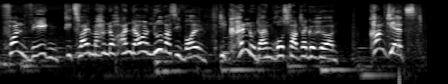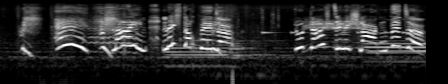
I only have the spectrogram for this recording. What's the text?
Von wegen. Die zwei machen doch andauernd nur, was sie wollen. Die können nur deinem Großvater gehören. Kommt jetzt! Hey, nein, nicht doch, Peter! Du darfst sie nicht schlagen, bitte!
